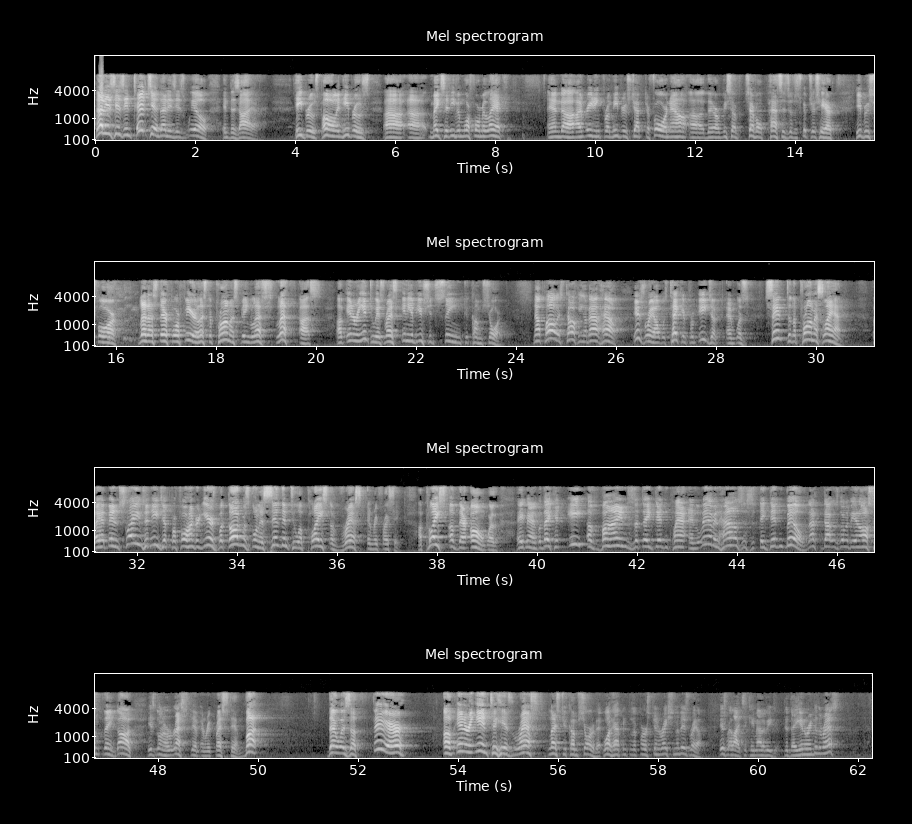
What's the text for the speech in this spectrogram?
That is His intention, that is His will and desire. Hebrews, Paul in Hebrews uh, uh, makes it even more formulaic. And uh, I'm reading from Hebrews chapter 4 now. Uh, there will be several passages of the scriptures here. Hebrews 4 Let us therefore fear, lest the promise being left, left us of entering into his rest, any of you should seem to come short. Now, Paul is talking about how Israel was taken from Egypt and was sent to the promised land. They had been slaves in Egypt for 400 years, but God was going to send them to a place of rest and refreshing, a place of their own where, amen, where they could eat of vines that they didn't plant and live in houses that they didn't build. That, that was going to be an awesome thing. God is going to rest them and refresh them. But there was a fear of entering into his rest lest you come short of it. What happened to the first generation of Israel? Israelites that came out of Egypt. Did they enter into the rest?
